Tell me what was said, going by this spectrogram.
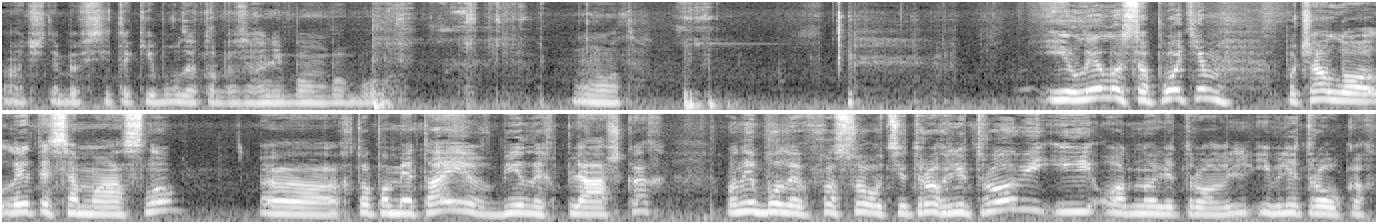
Бачите, би всі такі були, то б взагалі бомба була. От. І лилося потім, почало литися масло. Е, хто пам'ятає, в білих пляшках. Вони були в фасовці 3-літрові і 1-літрові, і в літровках.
